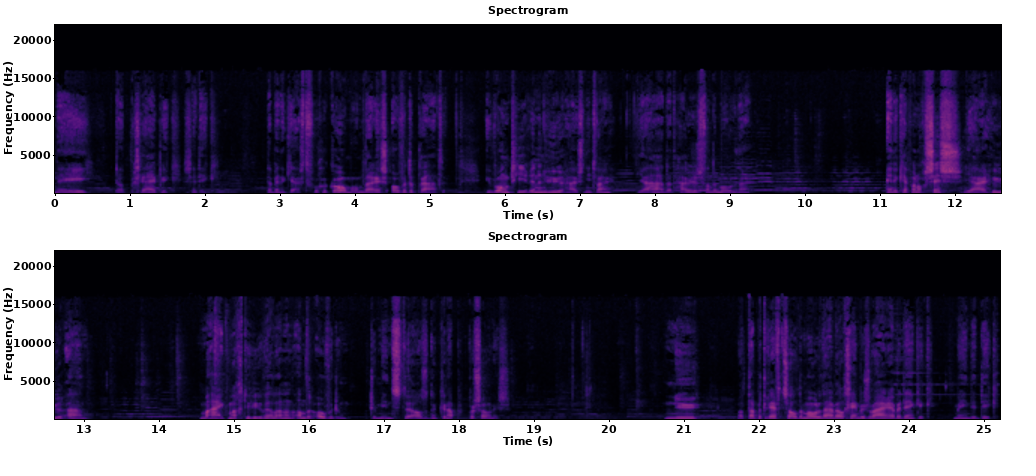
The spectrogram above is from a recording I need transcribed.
Nee, dat begrijp ik, zei Dick. Daar ben ik juist voor gekomen, om daar eens over te praten. U woont hier in een huurhuis, nietwaar? Ja, dat huis is van de molenaar. En ik heb er nog zes jaar huur aan. Maar ik mag de huur wel aan een ander overdoen. Tenminste, als het een knap persoon is. Nu, wat dat betreft zal de molenaar wel geen bezwaar hebben, denk ik, meende Dick.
